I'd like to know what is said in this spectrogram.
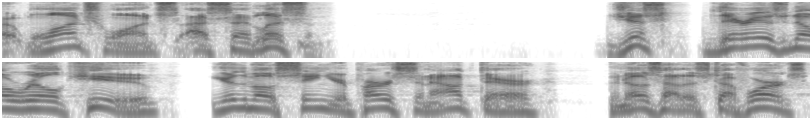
at lunch once, I said, listen, just there is no real Q. You're the most senior person out there who knows how this stuff works.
